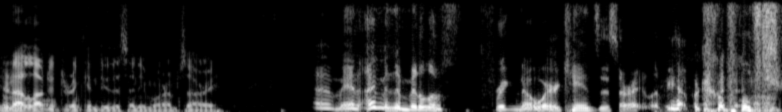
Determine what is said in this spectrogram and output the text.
You're not allowed to drink and do this anymore. I'm sorry. Uh, man, I'm in the middle of frig nowhere, Kansas. All right, let me have a couple drinks.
